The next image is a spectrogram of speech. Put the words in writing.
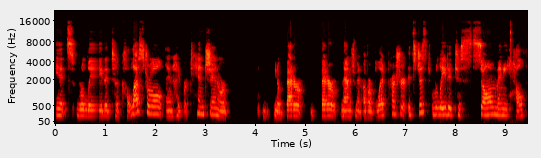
It's related to cholesterol and hypertension or you know better better management of our blood pressure. It's just related to so many health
